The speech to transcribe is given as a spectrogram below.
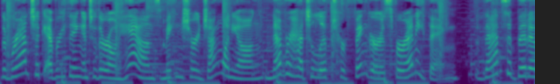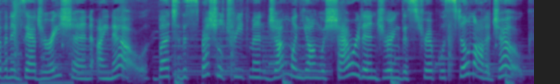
the brand took everything into their own hands, making sure Jang Won-young never had to lift her fingers for anything. That's a bit of an exaggeration, I know, but the special treatment Jang Won-young was showered in during this trip was still not a joke.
